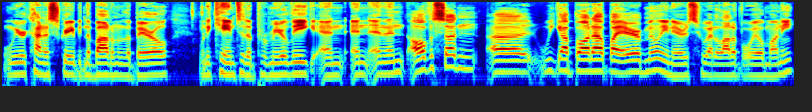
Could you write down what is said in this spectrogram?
when we were kind of scraping the bottom of the barrel when it came to the Premier League, and and and then all of a sudden uh, we got bought out by Arab millionaires who had a lot of oil money,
